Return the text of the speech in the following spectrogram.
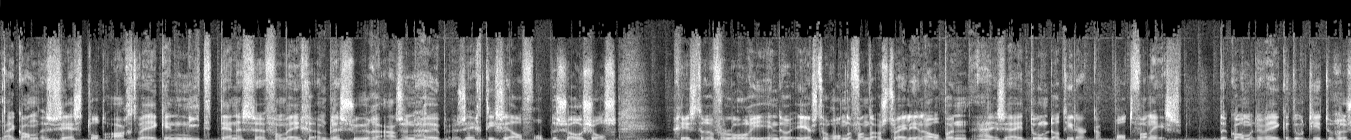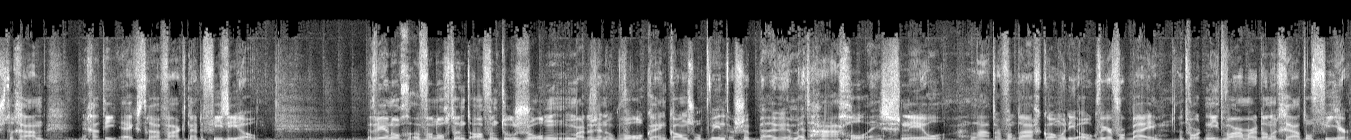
Hij kan zes tot acht weken niet tennissen vanwege een blessure aan zijn heup, zegt hij zelf op de socials. Gisteren verloor hij in de eerste ronde van de Australian Open. Hij zei toen dat hij er kapot van is. De komende weken doet hij het rustig aan en gaat hij extra vaak naar de fysio. Het weer nog. Vanochtend af en toe zon, maar er zijn ook wolken en kans op winterse buien met hagel en sneeuw. Later vandaag komen die ook weer voorbij. Het wordt niet warmer dan een graad of 4.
